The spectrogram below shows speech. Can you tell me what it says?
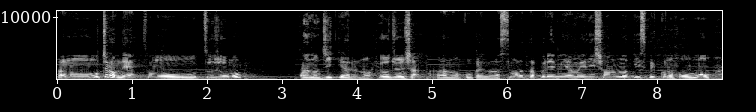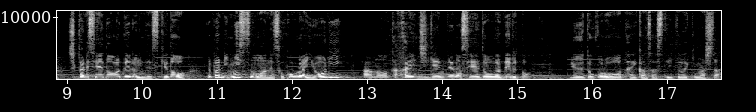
あのもちろんねその通常のあの GTR の標準車あの今回乗らせてもらったプレミアムエディションの T スペックの方もしっかり精度は出るんですけどやっぱりニスモはねそこがよりあの高い次元での精度が出るというところを体感させていただきました。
